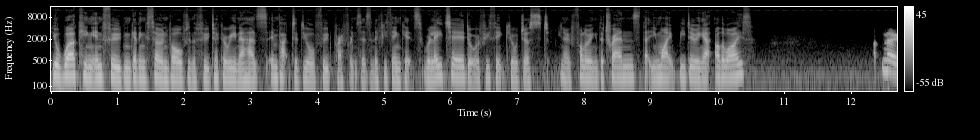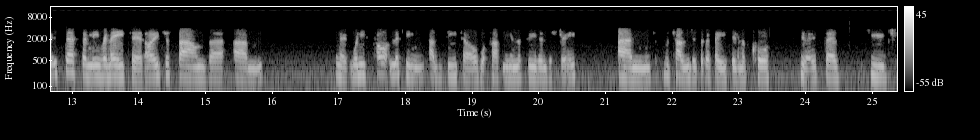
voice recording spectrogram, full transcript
you're working in food and getting so involved in the food tech arena has impacted your food preferences and if you think it's related or if you think you're just you know following the trends that you might be doing it otherwise no it's definitely related i just found that um, you know when you start looking at the detail of what's happening in the food industry and the challenges that we're facing and of course you know there's huge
